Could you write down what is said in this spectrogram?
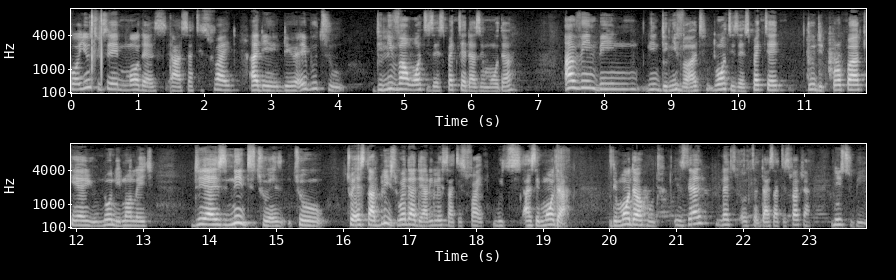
for you to say mothers are satisfied are they they are able to deliver what is expected as a mother having been been delivered what is expected do the proper care you know the knowledge there is need to to to establish whether they are really satisfied with as a mother. The motherhood is there let that satisfaction needs to be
